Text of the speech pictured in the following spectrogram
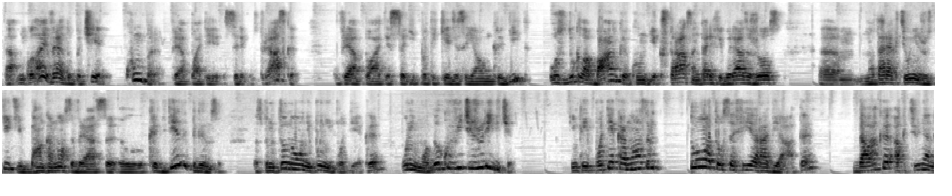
Da? Nicolae vrea după ce cumpără, vrea poate să reconstruiască, vrea poate să ipotecheze, să ia un credit, o să duc la bancă cu un extras în care figurează jos um, notarea acțiunii în justiție, banca noastră vrea să îl crediteze pe dânsul. O spune, tu nouă ne pune ipotecă, un imobil cu vicii juridice. Fiindcă ipoteca noastră tot o să fie radiată dacă acțiunea în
